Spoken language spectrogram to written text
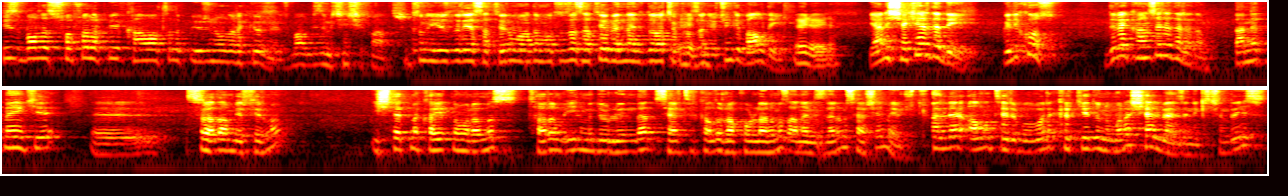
Biz balı sofralık bir kahvaltılık bir ürün olarak görmüyoruz. Bal bizim için şifadır. Bunu 100 liraya satıyorum. O adam 30'a satıyor. Benden daha çok kazanıyor. Çünkü bal değil. Öyle öyle. Yani şeker de değil. Glikoz. Direkt kanser eder adam. Zannetmeyin ki e, sıradan bir firma. İşletme kayıt numaramız, Tarım İl Müdürlüğü'nden sertifikalı raporlarımız, analizlerimiz her şey mevcut. Halle Alın Teri Bulvarı 47 numara Shell benzinlik içindeyiz.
